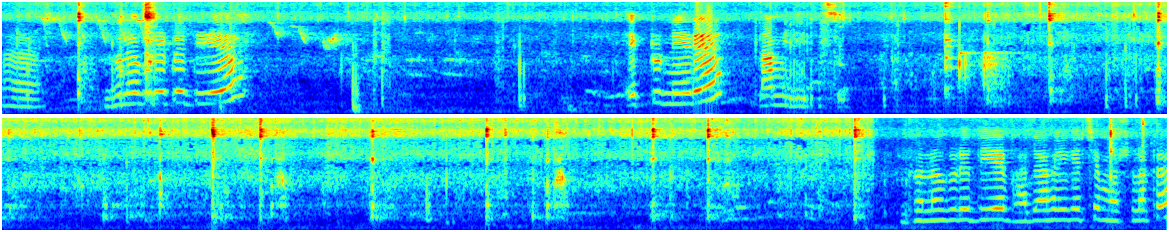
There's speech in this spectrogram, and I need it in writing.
হ্যাঁ ধনে গুঁড়োটা দিয়ে একটু নেড়ে নামিয়ে দিচ্ছি। ধনে গুঁড়ো দিয়ে ভাজা হয়ে গেছে মশলাটা,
